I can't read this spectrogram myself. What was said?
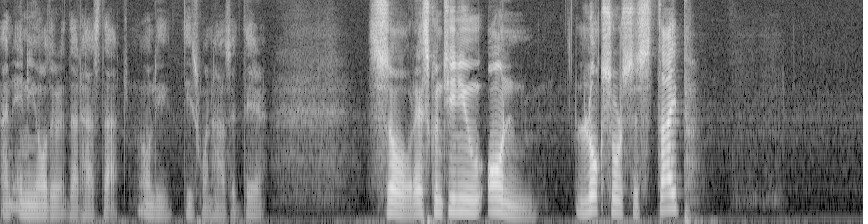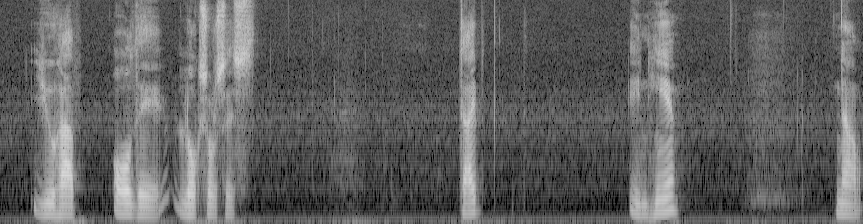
and any other that has that. Only this one has it there. So let's continue on. Log sources type. You have all the log sources typed in here. Now,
